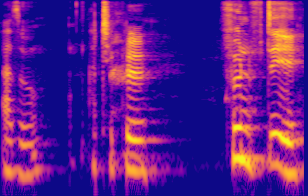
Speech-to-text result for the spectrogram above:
Also Artikel 5d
